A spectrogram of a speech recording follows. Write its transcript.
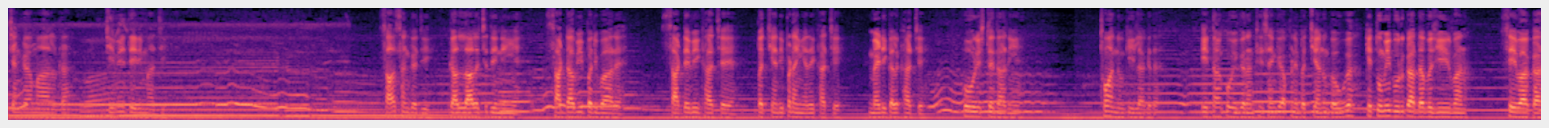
ਚੰਗਾ ਮਾਲਕਾ, ਜਿਵੇਂ ਤੇਰੀ ਮਰਜ਼ੀ। ਸਾਧ ਸੰਗਤ ਜੀ, ਗੱਲ ਲਾਲਚ ਦੀ ਨਹੀਂ ਹੈ। ਸਾਡਾ ਵੀ ਪਰਿਵਾਰ ਹੈ। ਸਾਡੇ ਵੀ ਖਰਚੇ ਹੈ। ਬੱਚਿਆਂ ਦੀ ਪੜ੍ਹਾਈਆਂ ਦੇ ਖਰਚੇ ਮੈਡੀਕਲ ਖਰਚੇ ਹੋਰ ਰਿਸ਼ਤੇਦਾਰੀਆਂ ਤੁਹਾਨੂੰ ਕੀ ਲੱਗਦਾ ਇਦਾਂ ਕੋਈ ਗ੍ਰੰਥੀ ਸਿੰਘ ਆਪਣੇ ਬੱਚਿਆਂ ਨੂੰ ਕਹੂਗਾ ਕਿ ਤੂੰ ਵੀ ਗੁਰੂ ਘਰ ਦਾ ਵਜ਼ੀਰ ਬਣ, ਸੇਵਾ ਕਰ।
